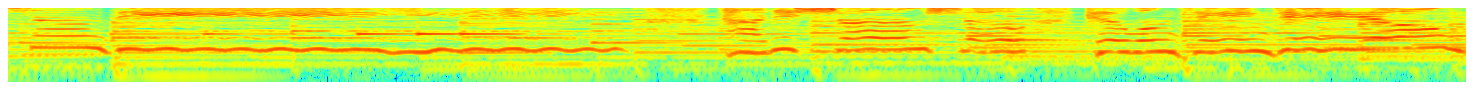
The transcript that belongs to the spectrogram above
上帝，他的双手渴望紧紧拥抱。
